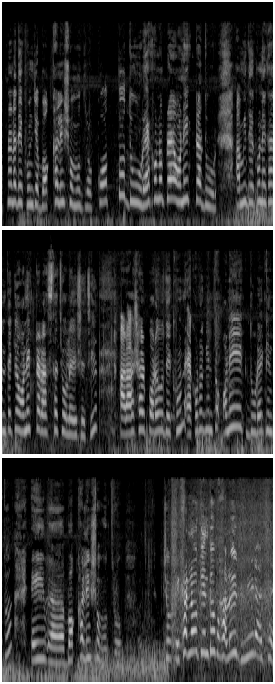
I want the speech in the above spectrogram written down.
আপনারা দেখুন যে বকখালির সমুদ্র কত দূর এখনও প্রায় অনেকটা দূর। আমি দেখুন এখান থেকে অনেকটা রাস্তা চলে এসেছি। আর আসার পরেও দেখুন এখনও কিন্তু অনেক দূরে কিন্তু এই বকখালির সমুদ্র। এখানেও কিন্তু ভালোই ভিড় আছে।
